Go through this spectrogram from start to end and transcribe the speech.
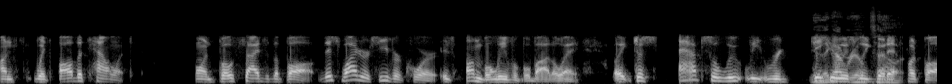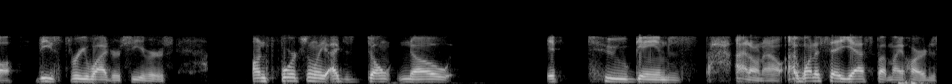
un, with all the talent on both sides of the ball. This wide receiver corps is unbelievable. By the way, like just absolutely Yeah, they got real ridiculously good talent. at football. These three wide receivers. Unfortunately, I just don't know if two games. I don't know. I want to say yes, but my heart is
